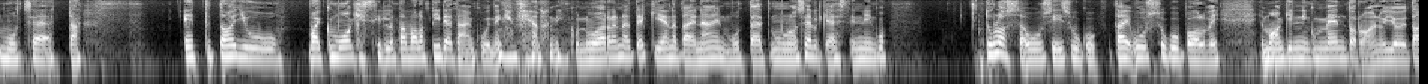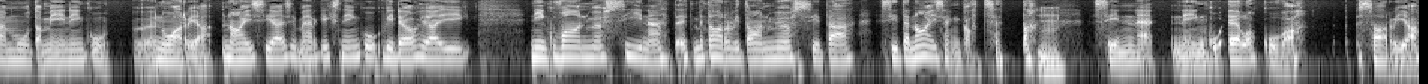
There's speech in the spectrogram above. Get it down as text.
mutta se, että, että tajuu vaikka muakin sillä tavalla pidetään kuitenkin vielä niin kuin nuorena tekijänä tai näin, mutta että mulla on selkeästi niin kuin tulossa uusi suku, tai uusi sukupolvi. Ja mä oonkin niin kuin mentoroinut joitain muutamia niin kuin nuoria naisia esimerkiksi niin kuin videoohjaajia, niin kuin vaan myös siinä, että, että me tarvitaan myös sitä, sitä naisen katsetta. Mm sinne niin kuin elokuva sarja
